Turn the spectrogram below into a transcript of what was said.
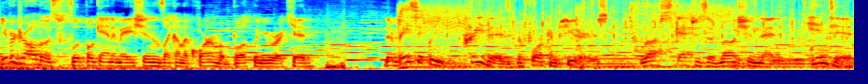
You ever draw those flipbook animations like on the corner of a book when you were a kid? They're basically previs before computers, rough sketches of motion that hinted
